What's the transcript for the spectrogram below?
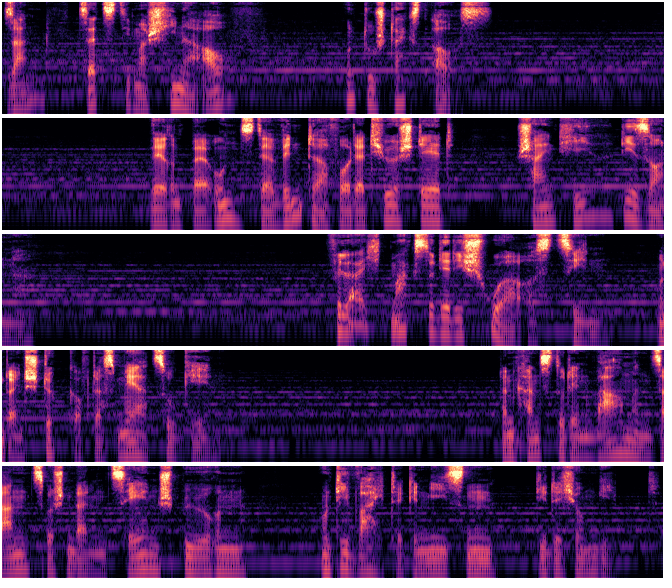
Sanft setzt die Maschine auf und du steigst aus. Während bei uns der Winter vor der Tür steht, scheint hier die Sonne. Vielleicht magst du dir die Schuhe ausziehen und ein Stück auf das Meer zugehen. Dann kannst du den warmen Sand zwischen deinen Zehen spüren und die Weite genießen, die dich umgibt.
